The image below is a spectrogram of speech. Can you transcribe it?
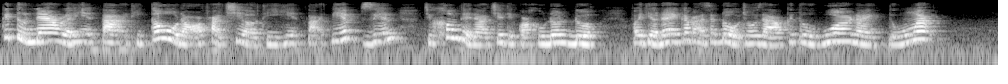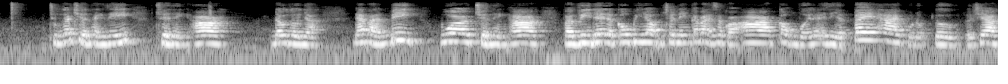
Cái từ now là hiện tại, thì câu đó phải chỉ ở thì hiện tại tiếp, diễn, chứ không thể nào chia thì quá khứ đơn được. Vậy thì ở đây các bạn sẽ đổ cho giáo cái từ were này, đúng không ạ? Chúng ta chuyển thành gì? Chuyển thành are. Đâu rồi nhỉ? Đáp án B, were chuyển thành are. Và vì đây là câu bị động cho nên các bạn sẽ có are cộng với lại gì P2 của động từ, được chưa?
